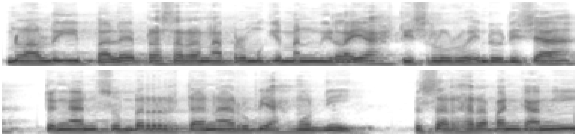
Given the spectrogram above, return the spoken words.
melalui Balai Prasarana Permukiman Wilayah di seluruh Indonesia dengan sumber dana rupiah murni. Besar harapan kami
